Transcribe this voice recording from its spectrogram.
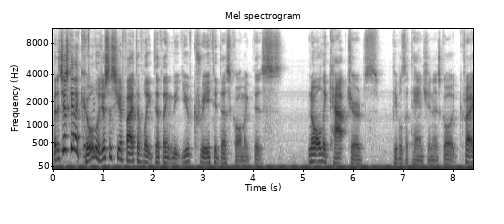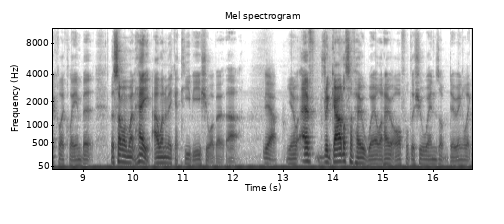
But it's just kind of cool though, just the sheer fact of like to think that you've created this comic that's not only captured people's attention, it's got critical acclaim, but that someone went, "Hey, I want to make a TV show about that." Yeah. You know, if regardless of how well or how awful the show ends up doing, like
